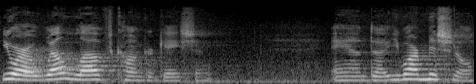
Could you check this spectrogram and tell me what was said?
you are a well loved congregation, and uh, you are missional.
